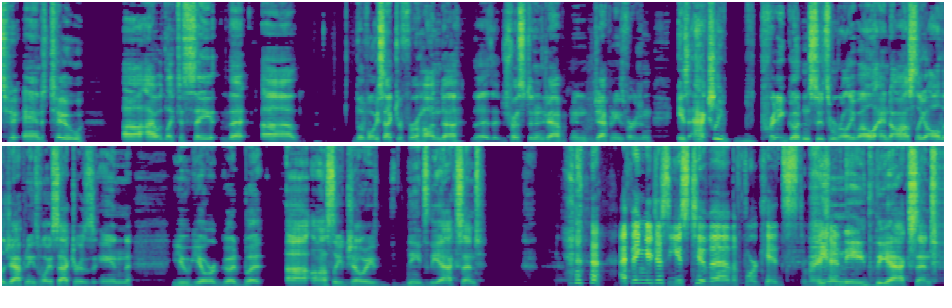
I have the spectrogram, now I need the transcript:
two, and two, uh, I would like to say that uh, the voice actor for Honda, the, the Tristan in, Jap- in the Japanese version, is actually pretty good and suits him really well. And honestly, all the Japanese voice actors in Yu-Gi-Oh are good, but uh, honestly, Joey needs the accent. I think you're just used to the the four kids version. He needs the accent.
